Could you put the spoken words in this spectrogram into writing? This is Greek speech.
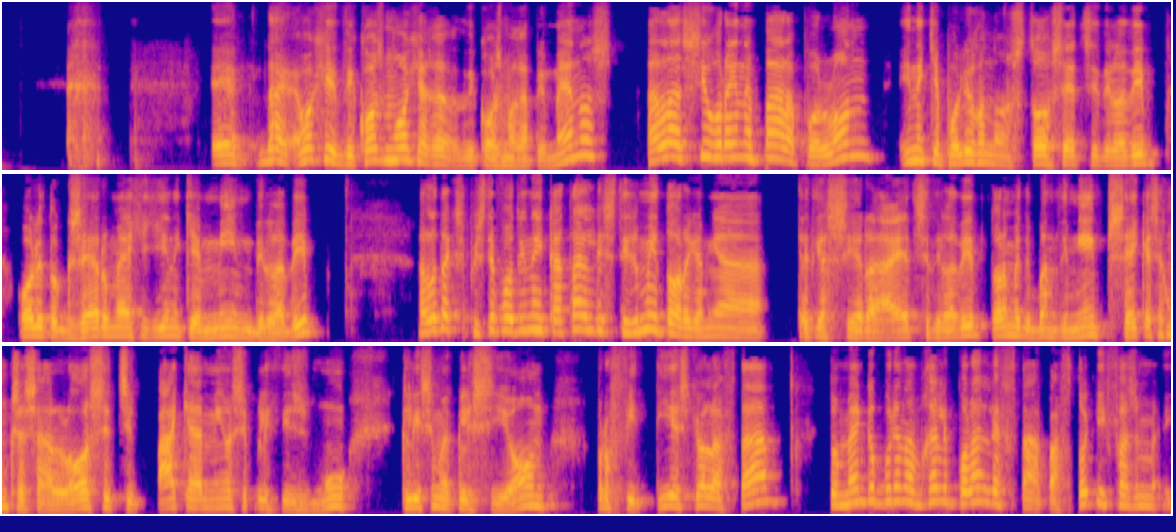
Ε, εντάξει, όχι δικός μου, όχι δικός μου αγαπημένος, αλλά σίγουρα είναι πάρα πολλών. Είναι και πολύ γνωστός έτσι, δηλαδή όλοι τον ξέρουμε, έχει γίνει και meme δηλαδή. Αλλά εντάξει, πιστεύω ότι είναι η κατάλληλη στιγμή τώρα για μια τέτοια σειρά, έτσι. Δηλαδή, τώρα με την πανδημία οι ψέκες έχουν ξεσαλώσει, τσιπάκια, μείωση πληθυσμού, κλείσιμο εκκλησιών, προφητείες και όλα αυτά το Μέγκα μπορεί να βγάλει πολλά λεφτά από αυτό και οι,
